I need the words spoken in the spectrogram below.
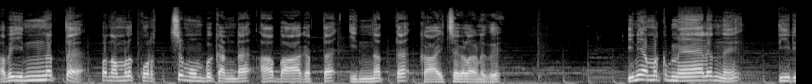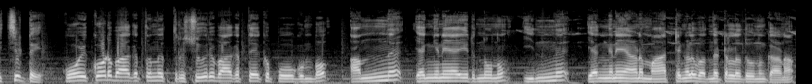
അപ്പോൾ ഇന്നത്തെ ഇപ്പോൾ നമ്മൾ കുറച്ച് മുമ്പ് കണ്ട ആ ഭാഗത്തെ ഇന്നത്തെ കാഴ്ചകളാണിത്. ഇനി നമുക്ക് മേലെന്ന് തിരിച്ചിട്ട് കോഴിക്കോട് ഭാഗത്തുനിന്ന് തൃശ്ശൂർ ഭാഗത്തേക്ക് പോകുമ്പോൾ അന്ന് എങ്ങനെയായിരുന്നു എന്നും ഇന്ന് എങ്ങനെയാണ് മാറ്റങ്ങൾ വന്നിട്ടുള്ളതെന്നും കാണാം.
